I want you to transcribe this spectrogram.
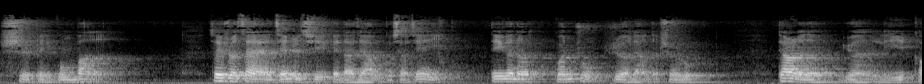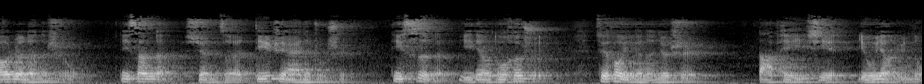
事倍功半了。所以说，在减脂期给大家五个小建议：第一个呢，关注热量的摄入；第二个呢，远离高热量的食物；第三个，选择低 GI 的主食；第四个，一定要多喝水；最后一个呢，就是搭配一些有氧运动。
